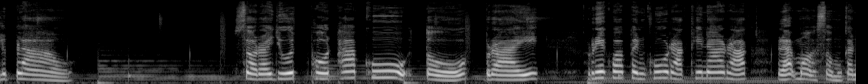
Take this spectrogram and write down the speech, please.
หรือเปล่า สรยุทธ์โพสต์ภาพคู่ โตไบรท์เรียกว่าเป็นคู่รักที่น่ารัก และเหมาะสมกัน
